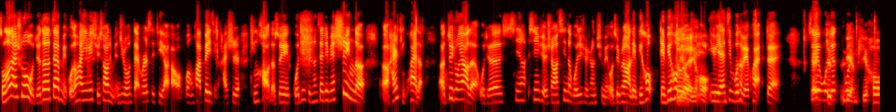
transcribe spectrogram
总的来说，我觉得在美国的话，因为学校里面这种 diversity 啊，文化背景还是挺好的，所以国际学生在这边适应的呃还是挺快的。呃，最重要的，我觉得新新学生、新的国际学生去美国最重要脸皮厚，脸皮厚就语言进步特别快。对，所以我觉得脸皮厚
